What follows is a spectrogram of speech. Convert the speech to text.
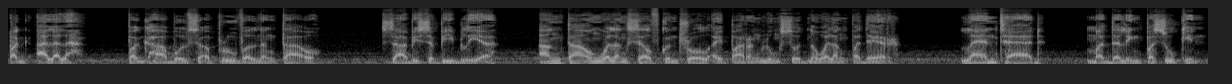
pag-alala, paghabol sa approval ng tao. Sabi sa Biblia, ang taong walang self-control ay parang lungsod na walang pader. Lantad, madaling pasukin,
